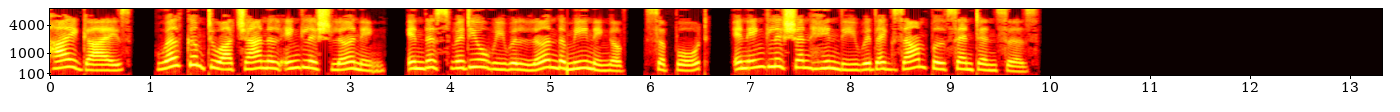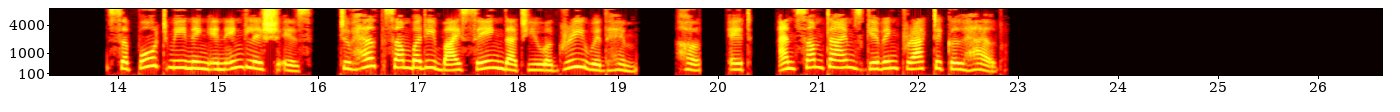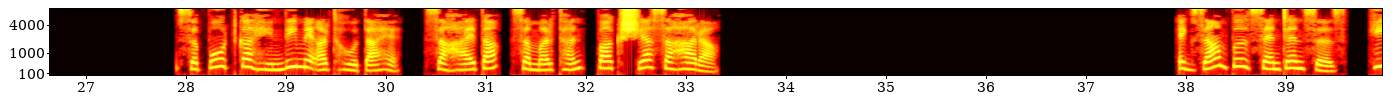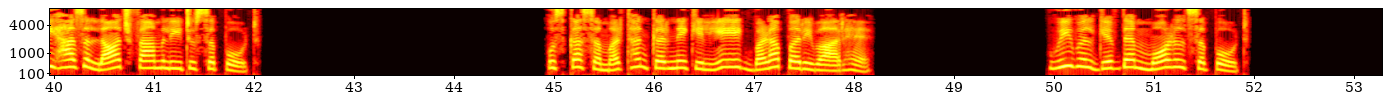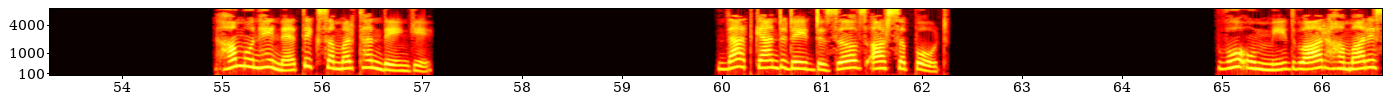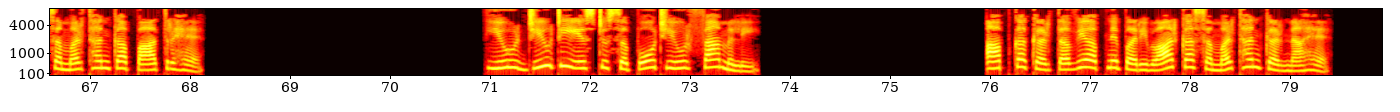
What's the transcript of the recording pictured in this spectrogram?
Hi guys, welcome to our channel English Learning. In this video we will learn the meaning of support in English and Hindi with example sentences. Support meaning in English is to help somebody by saying that you agree with him, her, it, and sometimes giving practical help. Support का हिंदी में अर्थ होता है, सहायता, समर्थन, पक्ष या सहारा। Example sentences he has a large family to support उसका समर्थन करने के लिए एक बड़ा परिवार है। We will give them moral support हम उन्हें नैतिक समर्थन देंगे। That candidate deserves our support. वो उम्मीदवार हमारे समर्थन का पात्र है Your duty is to support your family. आपका कर्तव्य अपने परिवार का समर्थन करना है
